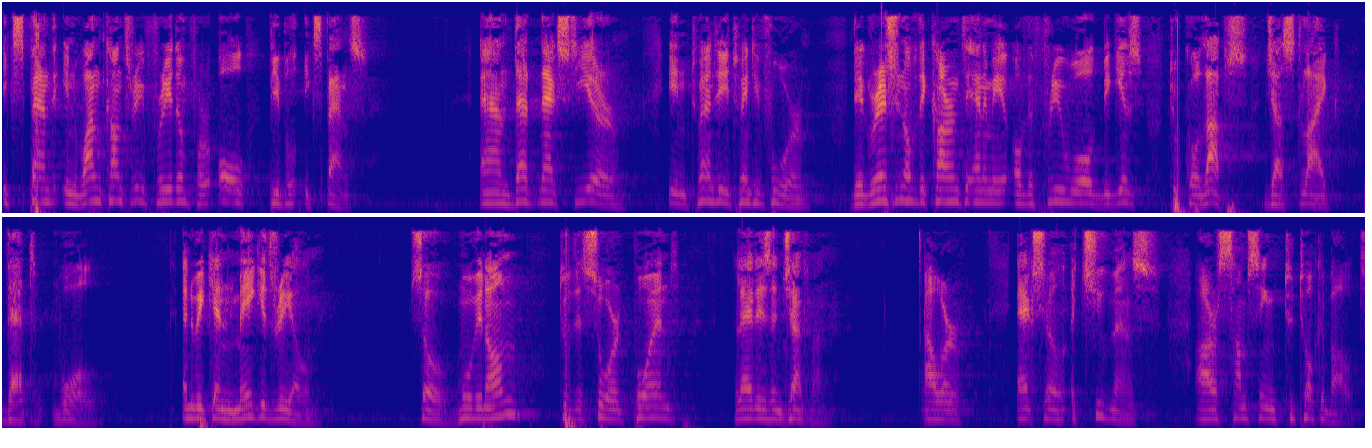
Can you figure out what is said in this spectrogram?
expand in one country, freedom for all people expands. And that next year, in 2024, the aggression of the current enemy of the free world begins to collapse just like that wall. And we can make it real. So, moving on to the sword point, ladies and gentlemen, our actual achievements are something to talk about.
